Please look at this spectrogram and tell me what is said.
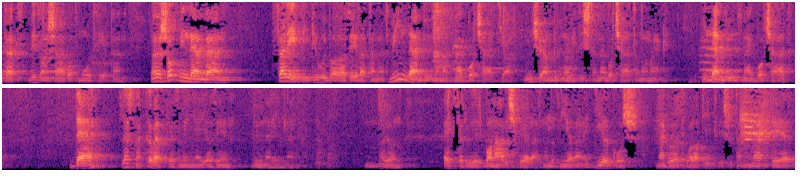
tett bizonságot múlt héten. Nagyon sok mindenben felépíti újból az életemet. Minden bűnömet megbocsátja. Nincs olyan bűn, amit Isten ne bocsátana meg. Minden bűnt megbocsát, de lesznek következményei az én bűneimnek. Nagyon egyszerű és banális példát mondok, nyilván egy gyilkos megölt valakit, és utána megtér,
